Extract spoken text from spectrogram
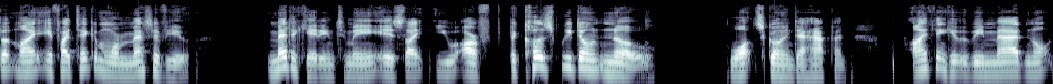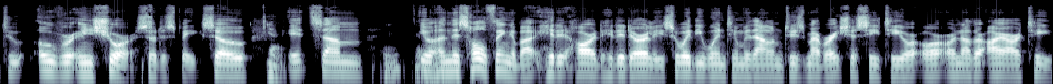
but my if I take a more meta view, medicating to me is like you are because we don't know what's going to happen. I think it would be mad not to over insure, so to speak. So Yeah. it's um Mm, you know, and this whole thing about hit it hard, hit it early. So whether you went in with alemtuzumab or HSCT or, or, or another IRT,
